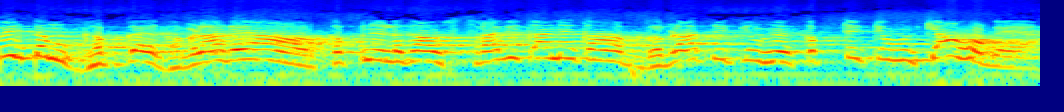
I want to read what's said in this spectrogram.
वो एकदम घब गए घबरा गया और कपने लगा, उस श्राविका ने कहा, आप घबराते क्यों हैं? कपते क्यों हैं? क्या हो गया?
